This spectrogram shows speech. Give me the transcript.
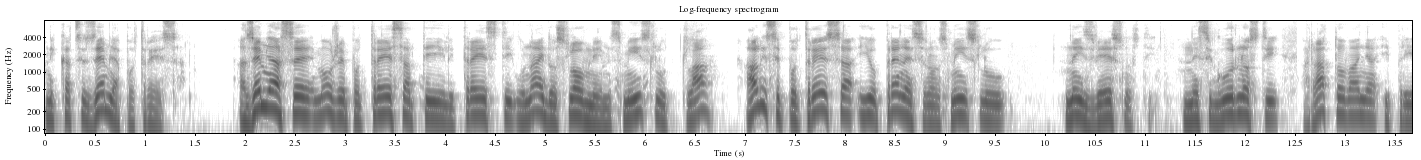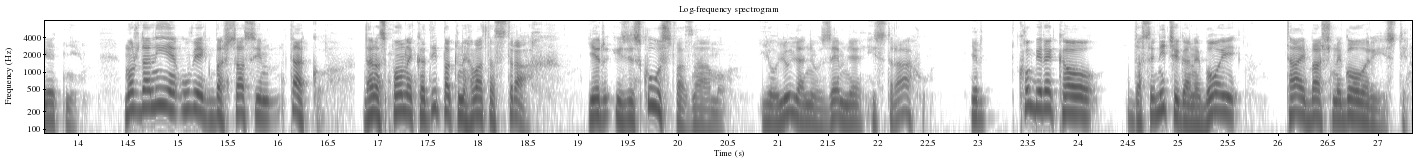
ni kad se zemlja potresa. A zemlja se može potresati ili tresti u najdoslovnijem smislu tla, ali se potresa i u prenesenom smislu neizvjesnosti, nesigurnosti, ratovanja i prijetnji. Možda nije uvijek baš sasvim tako. Danas ponekad ipak ne hvata strah, jer iz iskustva znamo i o ljuljanju zemlje i strahu. Jer ko bi rekao da se ničega ne boji, taj baš ne govori istinu.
